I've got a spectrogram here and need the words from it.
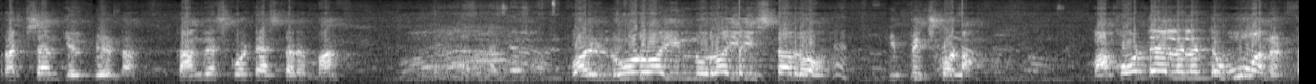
రక్షానికి వెళ్ళిపోయండి కాంగ్రెస్ కోటేస్తారమ్మా వాళ్ళు నూరో ఇన్నూరో ఇస్తారో ఇప్పించుకోండి మా కోట వెళ్ళాలంటే ఊ అనంట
